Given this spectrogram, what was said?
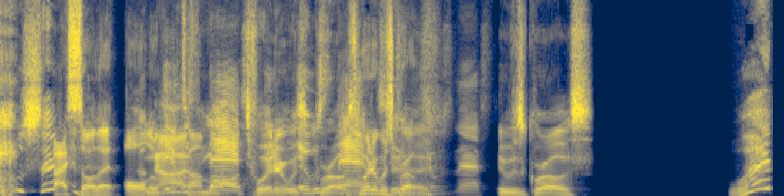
Who's saying I saw that all Nah, over the time. not. nasty. Twitter was It was gross. nasty. Twitter was today. gross. It was nasty. It was gross. What?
